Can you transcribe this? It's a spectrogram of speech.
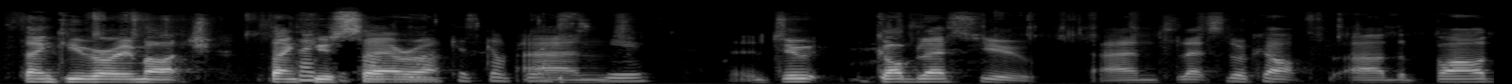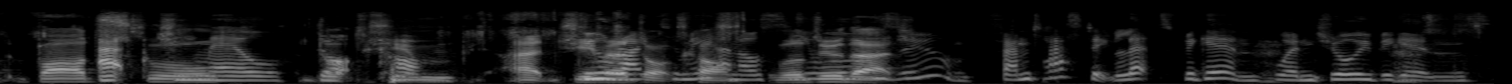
Thank you very much. Thank, thank you, you sarah. Marcus. god bless and you do God bless you. And let's look up uh, the Bard Bard at School gmail.com. At gmail.com. I'll see we'll do that. Zoom. Fantastic. Let's begin when joy begins.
